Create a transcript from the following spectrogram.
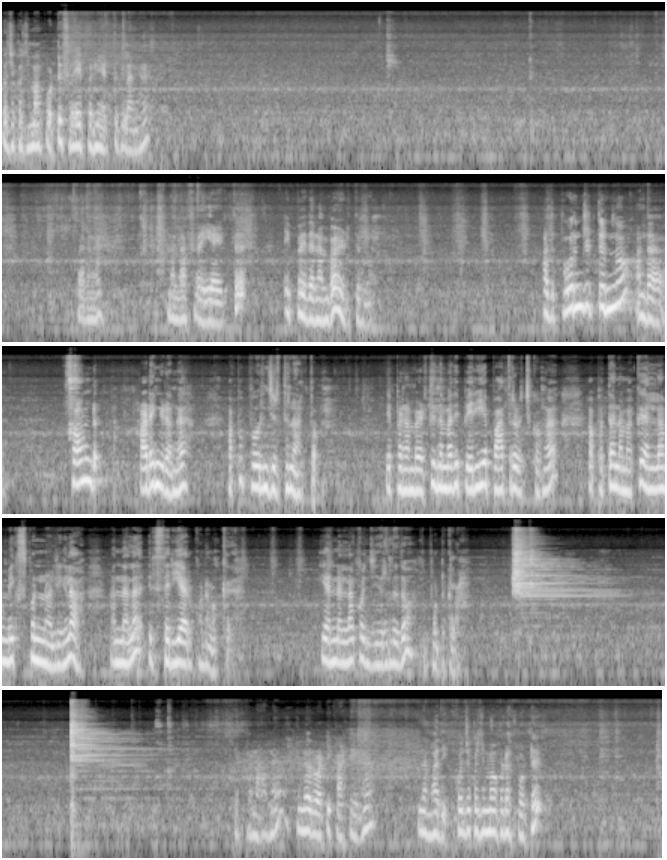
கொஞ்சம் கொஞ்சமாக போட்டு ஃப்ரை பண்ணி எடுத்துக்கலாங்க. பாருங்க நல்லா ஃப்ரை ஆகிடுத்து இப்போ இதை நம்ம எடுத்துடணும் அது பொரிஞ்சிடுத்துன்னும் அந்த சவுண்டு அடங்கிடுங்க. அப்போ பொரிஞ்சிடுத்துன்னு அர்த்தம். இப்போ நம்ம எடுத்து இந்த மாதிரி பெரிய பாத்திரம் வச்சுக்கோங்க. அப்போ தான் நமக்கு எல்லாம் மிக்ஸ் பண்ணணும் இல்லைங்களா? அதனால் இது சரியாக இருக்கும் நமக்கு. எண்ணெய்லாம் கொஞ்சம் இருந்ததும் போட்டுக்கலாம். இப்போ நான் இன்னொரு வாட்டி காட்டிடுறேன். இந்த மாதிரி கொஞ்சம் கொஞ்சமாக கூட போட்டு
